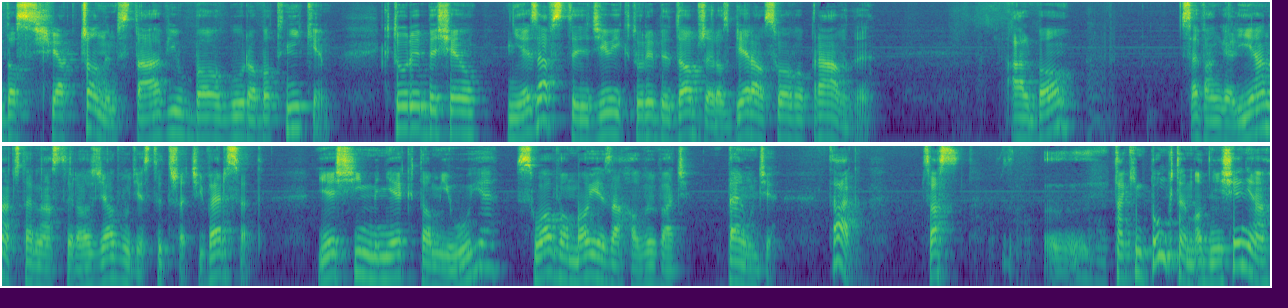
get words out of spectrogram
doświadczonym stawił Bogu robotnikiem, który by się nie zawstydził i który by dobrze rozbierał słowo prawdy. Albo z Ewangelii na 14 rozdział, 23 werset. Jeśli mnie kto miłuje, słowo moje zachowywać będzie. Tak, zas takim punktem odniesienia,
